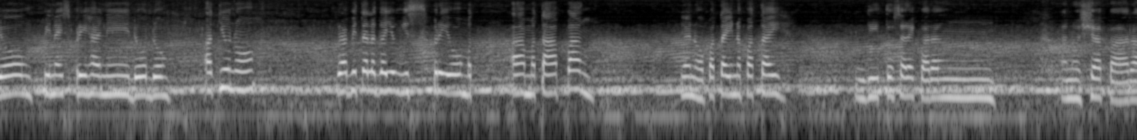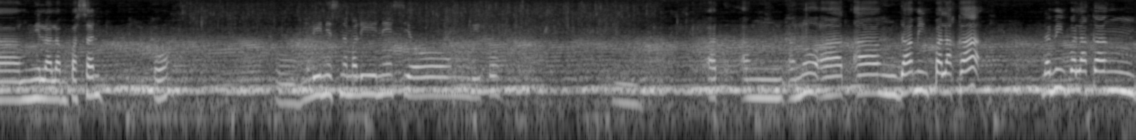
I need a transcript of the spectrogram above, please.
yung pinaisprayhan ni Dodong. At yun oh, grabe talaga yung spray oh, mat, ah, matapang. Yan oh, patay na patay. Dito sa like, parang ano siya, parang nilalampasan. Oh. oh malinis na malinis yung dito. Hmm. At ang ano at ang daming palaka. Daming palakang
